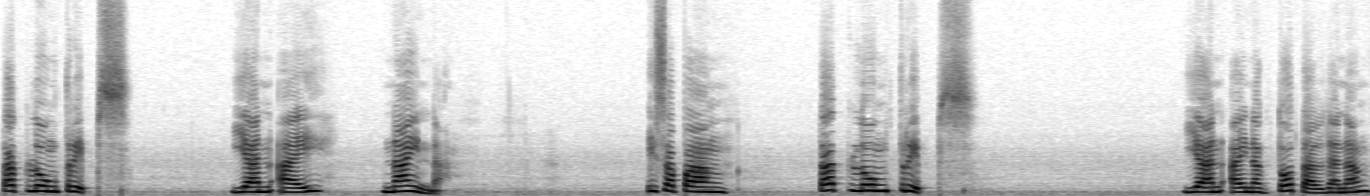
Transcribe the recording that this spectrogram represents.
tatlong trips. Yan ay 9 na. Isa pang tatlong trips. Yan ay nagtotal na ng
